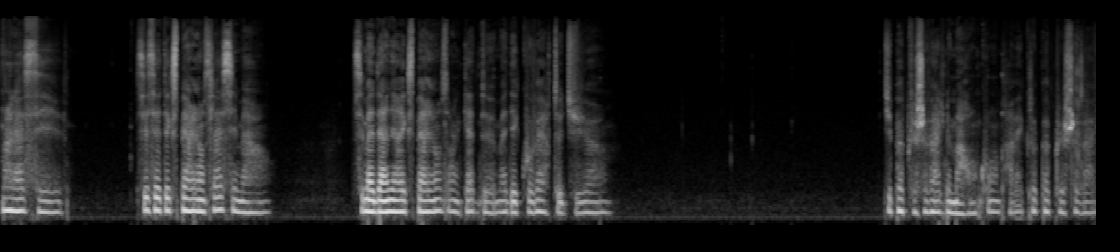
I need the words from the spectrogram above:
Voilà, c'est cette expérience-là, c'est ma c'est ma dernière expérience dans le cadre de ma découverte du euh, du peuple cheval, de ma rencontre avec le peuple cheval.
